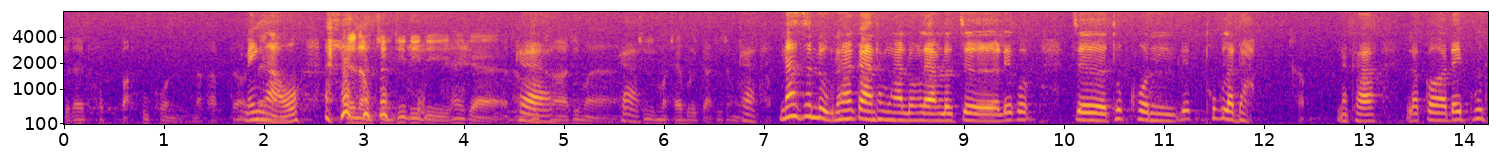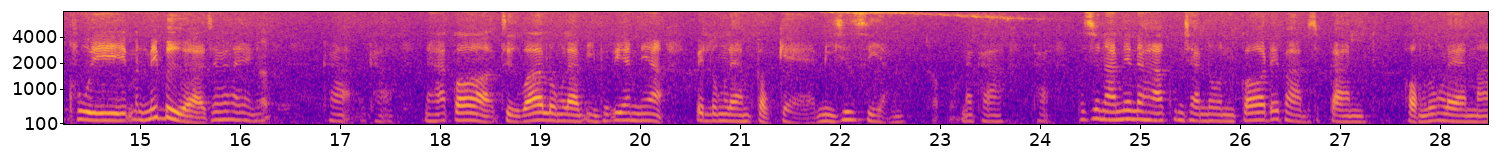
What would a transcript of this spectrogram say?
จะได้พบปะผู้คนนะครับก็ไม่เหงาแนะนำแนะนำสิ่งที่ดีๆ ให้แก่ทางค่ะลูกค้าที่มาค่ะที่มาใช้บริการที่ทำงาค่ะนครับน่าสนุกนะคะการทำงานโรงแรมเราเจอ เรียกว่าเจอทุกคนเรียกทุกระดับครับนะคะ แล้วก็ได้พูดคุยมันไม่เบื่อใช่ไหมคะอย่างครันี้บค่ะค่ะนะคะก็ถือว่าโรงแรมอิมพีเรียนเนี่ยเป็นโรงแรมเก่าแก่มีชื่อเสียงครับผม นะคะค่ะเพราะฉะนั้นเนี่ยนะคะคุณชานนท์ก็ได้ผ่านประสบการณ์ของโรงแรมมา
